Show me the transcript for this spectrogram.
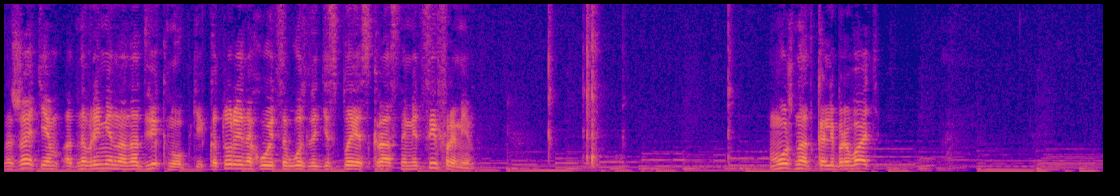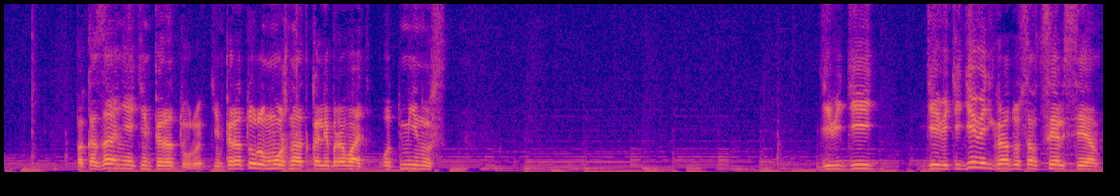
Нажатием одновременно на две кнопки, которые находятся возле дисплея с красными цифрами, можно откалибровать показания температуры. Температуру можно откалибровать от минус 9,9 градусов Цельсия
